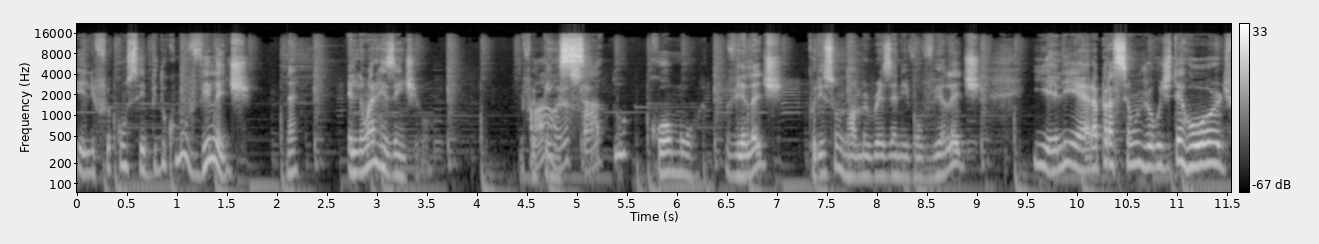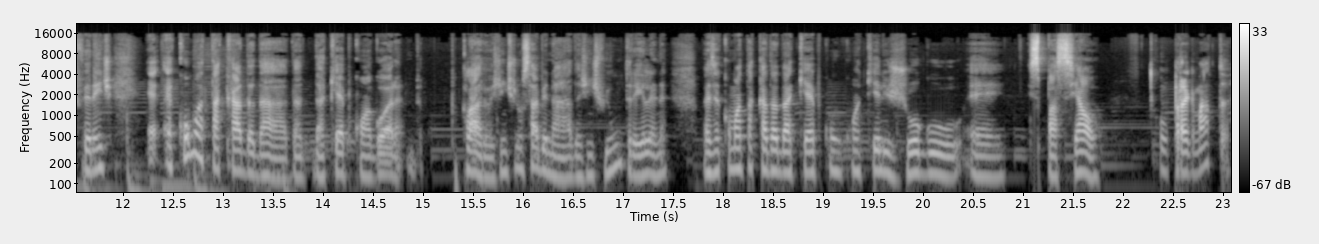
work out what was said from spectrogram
ele foi concebido como Village, né? Ele não era Resident Evil. Ele foi Ah, pensado como Village, por isso o nome Resident Evil Village, e ele era pra ser um jogo de terror diferente. É, é como a tacada da, da, da Capcom agora. Claro, a gente não sabe nada, a gente viu um trailer, né? Mas é como a tacada da Capcom com aquele jogo é, espacial, O Pragmata?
